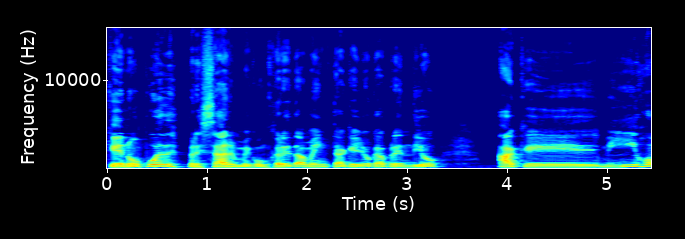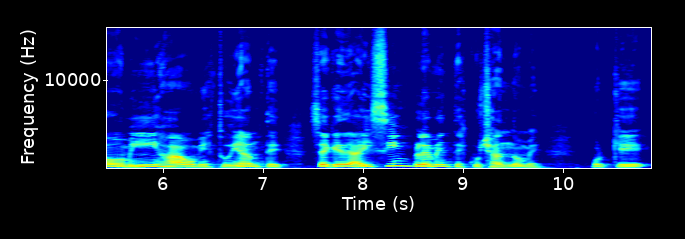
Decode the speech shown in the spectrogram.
que no puede expresarme concretamente aquello que aprendió a que mi hijo o mi hija o mi estudiante se quede ahí simplemente escuchándome. Porque,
